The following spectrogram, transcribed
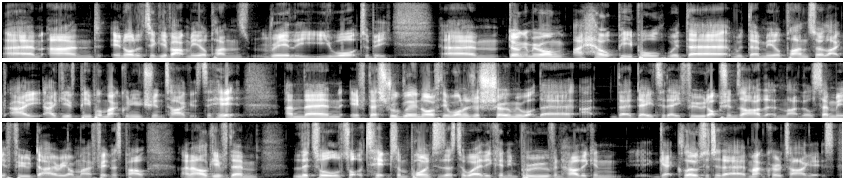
Um, and in order to give out meal plans, really, you ought to be. Um, don't get me wrong, I help people with their with their meal plan. So like I, I give people macronutrient targets to hit, and then if they're struggling or if they want to just show me what their their day to day food options are, and like they'll send me a food diary on MyFitnessPal, and I'll give them little sort of tips and pointers as to where they can improve and how they can get closer to their macro targets.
